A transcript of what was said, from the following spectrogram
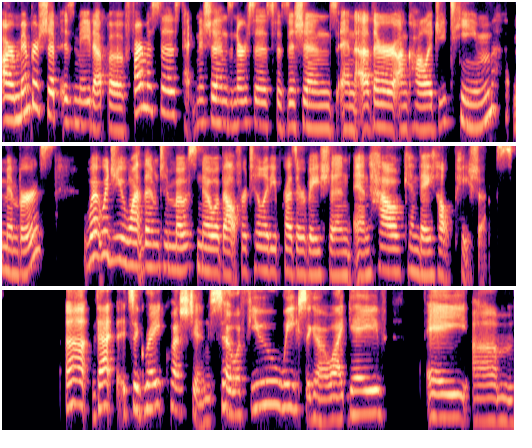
our membership is made up of pharmacists, technicians, nurses, physicians, and other oncology team members. What would you want them to most know about fertility preservation and how can they help patients? Uh, that it's a great question. So a few weeks ago, I gave a um,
